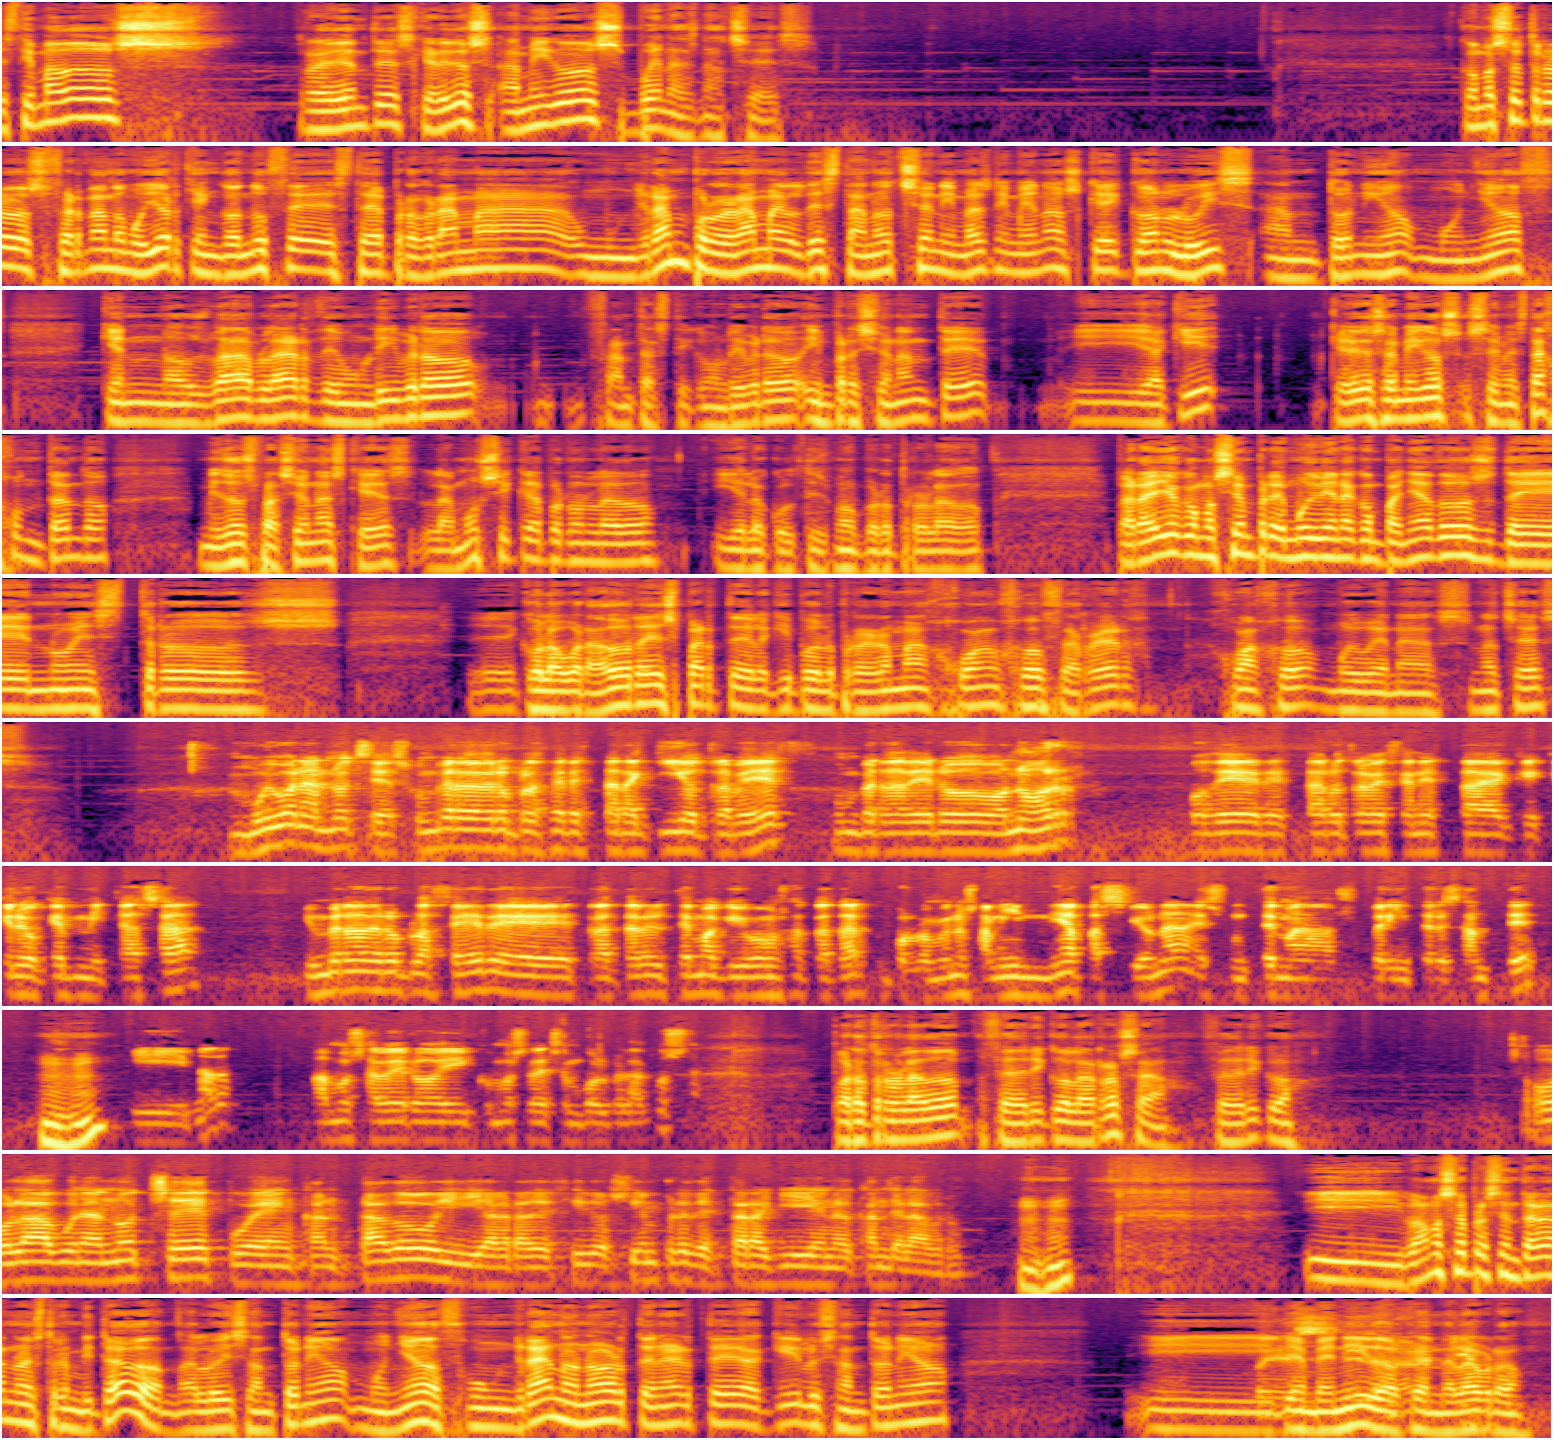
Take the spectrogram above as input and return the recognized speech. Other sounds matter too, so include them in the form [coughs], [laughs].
Estimados radiantes, queridos amigos, buenas noches. Con vosotros, Fernando Muyor, quien conduce este programa, un gran programa el de esta noche, ni más ni menos que con Luis Antonio Muñoz, quien nos va a hablar de un libro fantástico, un libro impresionante. Y aquí, queridos amigos, se me está juntando mis dos pasiones, que es la música por un lado y el ocultismo por otro lado. Para ello, como siempre, muy bien acompañados de nuestros eh, colaboradores, parte del equipo del programa, Juanjo Ferrer. Juanjo, muy buenas noches. Muy buenas noches, un verdadero placer estar aquí otra vez, un verdadero honor poder estar otra vez en esta que creo que es mi casa y un verdadero placer eh, tratar el tema que hoy vamos a tratar, que por lo menos a mí me apasiona, es un tema súper interesante y nada, vamos a ver hoy cómo se desenvuelve la cosa. Por otro lado, Federico La Rosa. Federico. Hola, buenas noches. Pues encantado y agradecido siempre de estar aquí en el Candelabro. Y vamos a presentar a nuestro invitado, a Luis Antonio Muñoz. Un gran honor tenerte aquí, Luis Antonio. Y pues, bienvenido al Candelabro.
